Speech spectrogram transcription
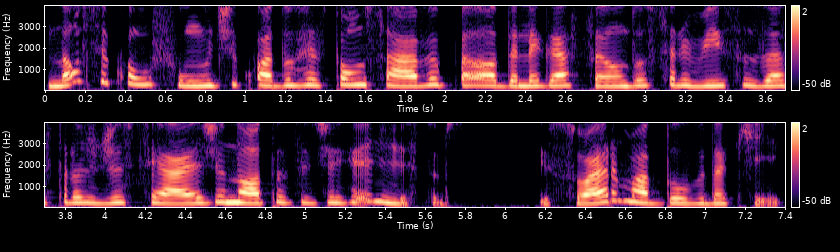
não se confunde com a do responsável pela delegação dos serviços extrajudiciais de notas e de registros. Isso era uma dúvida que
